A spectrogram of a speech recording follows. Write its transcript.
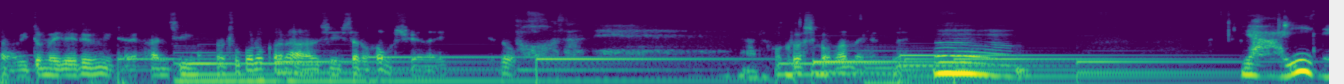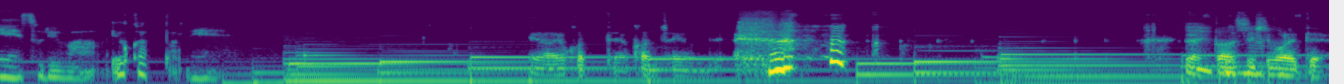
なんか認めれるみたいな感じのところから安心したのかもしれないけど、そうだねなるほど詳しくわかんないけどね。うんいやーいいねそれは。よかったね。いやーよかったよ、かんちゃん読んで。やっと安心してもらえて、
